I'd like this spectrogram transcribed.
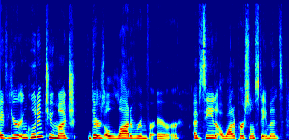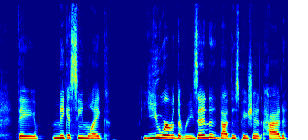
if you're including too much, there's a lot of room for error. I've seen a lot of personal statements, they make it seem like you were the reason that this patient had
